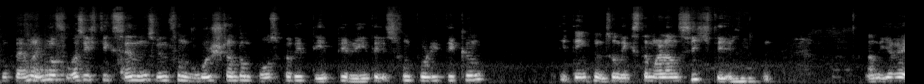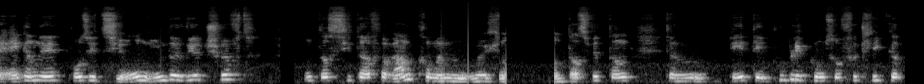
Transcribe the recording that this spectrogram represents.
Wobei man immer vorsichtig sein muss, wenn von Wohlstand und Prosperität die Rede ist von Politikern. Die denken zunächst einmal an sich, die Eliten, an ihre eigene Position in der Wirtschaft und dass sie da vorankommen möchten. Und das wird dann dem PT-Publikum so verklickert,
